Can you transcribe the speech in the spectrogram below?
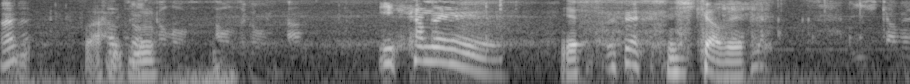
Huh? Ah, mit ihm. Hello. How's it going, huh? Ich komme. Yes. Ich glaube. Ich komme.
